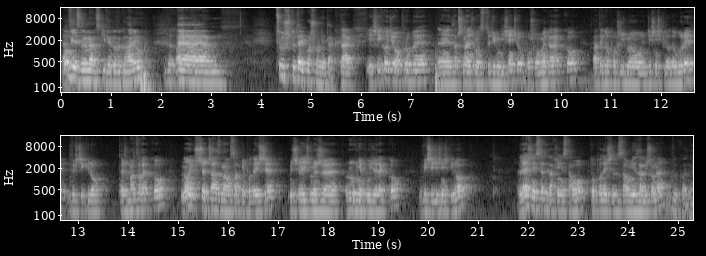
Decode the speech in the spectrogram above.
Tak. Powiedzmy męski w jego wykonaniu. Dokładnie. Em, cóż tutaj poszło nie tak? Tak, jeśli chodzi o próby, e, zaczynaliśmy od 190, poszło mega lekko, dlatego poszliśmy o 10 kg do góry, 200 kg też bardzo lekko. No i przyszedł czas na ostatnie podejście. Myśleliśmy, że równie pójdzie lekko, 210 kg. Lecz niestety tak się nie stało. To podejście zostało niezaliczone, Dokładnie.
